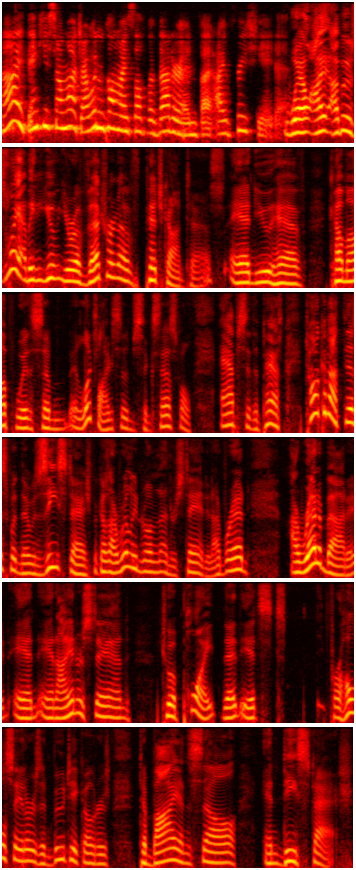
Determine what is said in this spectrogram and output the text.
Hi, thank you so much. I wouldn't call myself a veteran, but I appreciate it. Well, I, I was like, I mean, you, you're a veteran of pitch contests, and you have come up with some, it looks like some successful apps in the past. Talk about this one, though, Zstash, because I really don't understand it. I've read, I read about it, and and I understand to a point that it's for wholesalers and boutique owners to buy and sell and destash.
